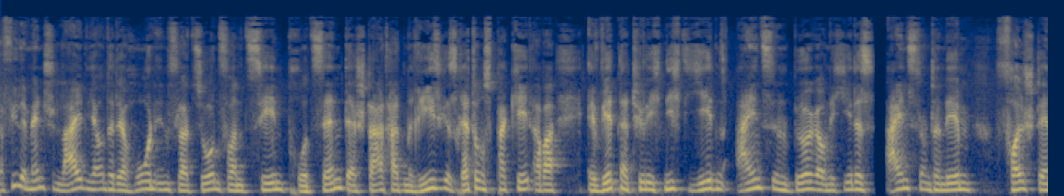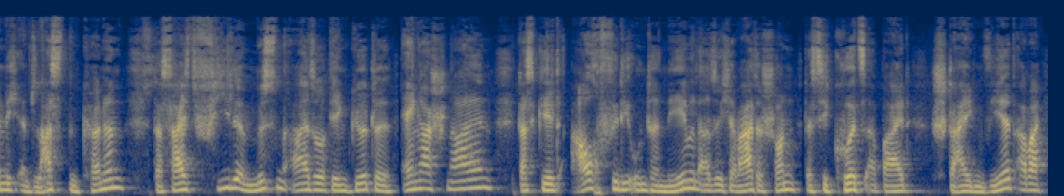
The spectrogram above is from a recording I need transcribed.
Ja, viele Menschen leiden ja unter der hohen Inflation von 10 Prozent. Der Staat hat ein riesiges Rettungspaket, aber er wird natürlich nicht jeden einzelnen Bürger und nicht jedes einzelne Unternehmen vollständig entlasten können. Das heißt, viele müssen also den Gürtel enger schnallen. Das gilt auch für die Unternehmen. Also ich erwarte schon, dass die Kurzarbeit steigen wird. Aber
